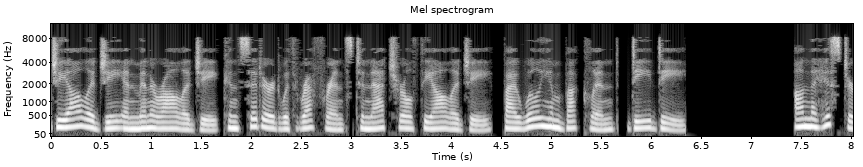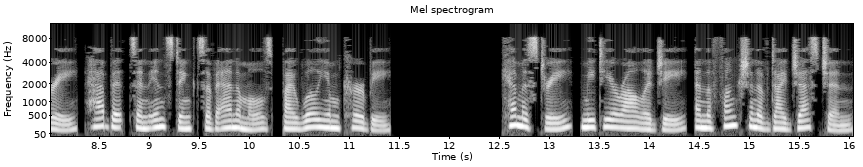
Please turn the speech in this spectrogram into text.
Geology and Mineralogy Considered with Reference to Natural Theology, by William Buckland, D.D. On the History, Habits and Instincts of Animals, by William Kirby. Chemistry, Meteorology, and the Function of Digestion,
